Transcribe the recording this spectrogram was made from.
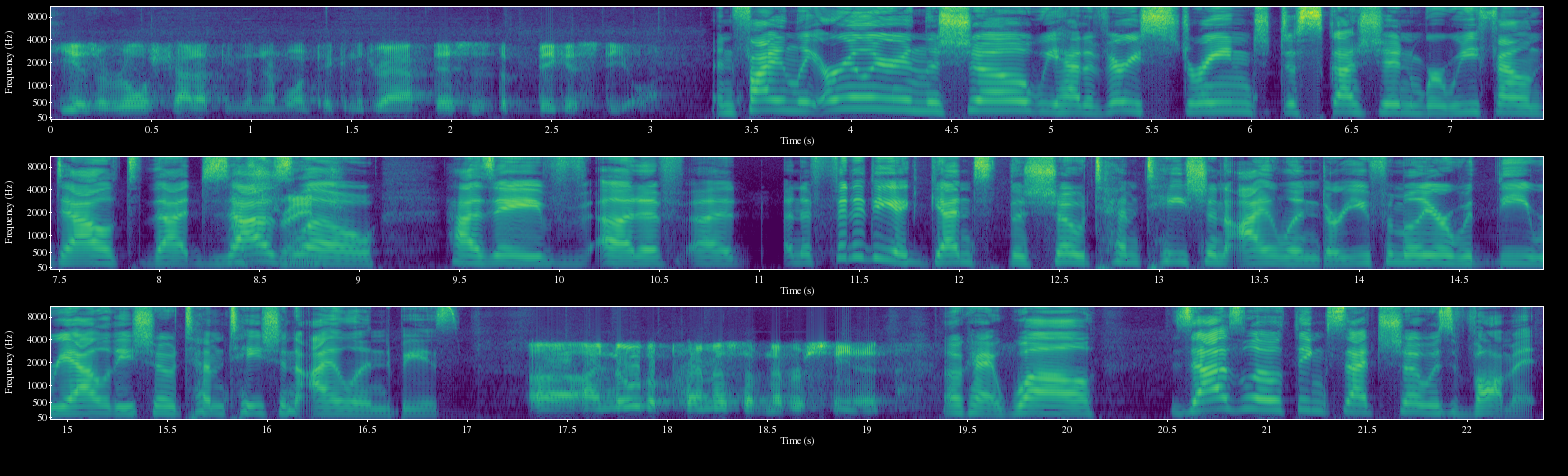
he has a real shot at being the number one pick in the draft. This is the biggest deal. And finally, earlier in the show, we had a very strange discussion where we found out that Zaslow has a, v- an aff- uh, an affinity against the show Temptation Island. Are you familiar with the reality show Temptation Island, Bees? Uh, I know the premise. I've never seen it. Okay, well, Zaslow thinks that show is vomit.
